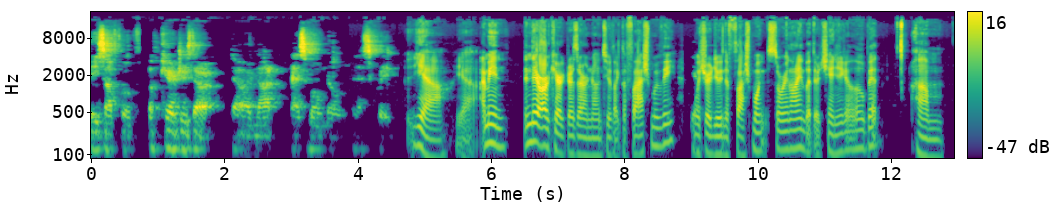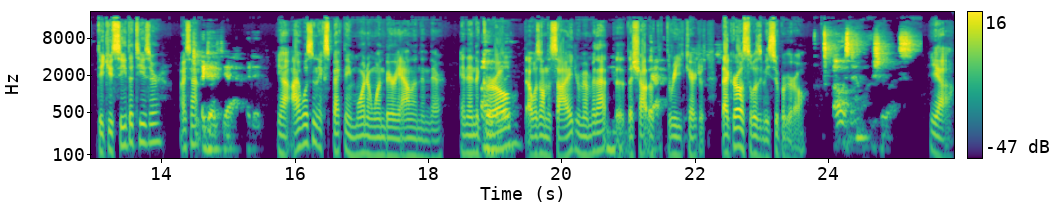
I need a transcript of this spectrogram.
based off of, of characters that are that are not as well known. And that's great. Yeah, yeah. I mean, and there are characters that are known too, like the Flash movie, Yeah. which are doing the Flashpoint storyline, but they're changing it a little bit. Um, did you see the teaser I sent? I did. Yeah, I did. Yeah, I wasn't expecting more than one Barry Allen in there. And then the Oh, girl really? that was on the side, remember that? Mhm. The, the shot of Yeah. the three characters. That girl is supposed to be Supergirl. Oh, is that who she was? Yeah.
